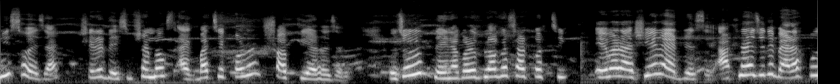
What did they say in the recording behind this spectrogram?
মিস হয়ে যায়, সেটা ডেসক্রিপশন বক্স একবার চেক করবেন সব ক্লিয়ার হয়ে যাবে। তো চলুন, দেরি না করে ব্লগটা স্টার্ট করছি। এবার আসি এর অ্যাড্রেসে আপনারা যদি ব্যারাকপুর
